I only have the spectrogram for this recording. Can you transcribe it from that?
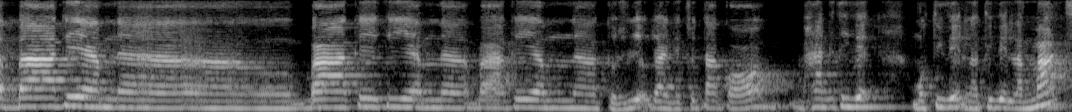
uh, ba cái em uh, ba cái cái em ba cái um, kiểu dữ liệu này thì chúng ta có hai cái thư viện. Một thư viện là thư viện là math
